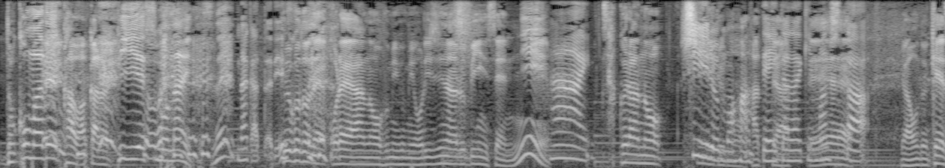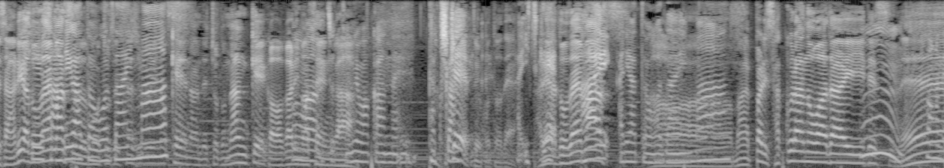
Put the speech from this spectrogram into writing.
どこまでかわからない。PS もないですね。なかったとです。いうことで、これ、あの、ふみふみオリジナル便箋に、はい。桜のシールも貼っていただきました。いや、本当に K さんありがとうございます。ありがとうございます K なんで、ちょっと何 K かわかりませんが。ちょっとね、わかんない。たくさん。1K ということではい、1K。ありがとうございますはい、ありがとうございます。あーまあ、やっぱり桜の話題ですね。うんそうで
